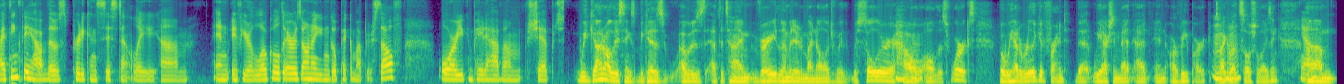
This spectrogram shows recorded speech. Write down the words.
I think they have those pretty consistently. Um, and if you're local to Arizona, you can go pick them up yourself, or you can pay to have them shipped. we got all these things because I was at the time very limited in my knowledge with with solar, how Mm-hmm. all this works. But we had a really good friend that we actually met at an RV park, talk about socializing, Mm-hmm. Yeah. um,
